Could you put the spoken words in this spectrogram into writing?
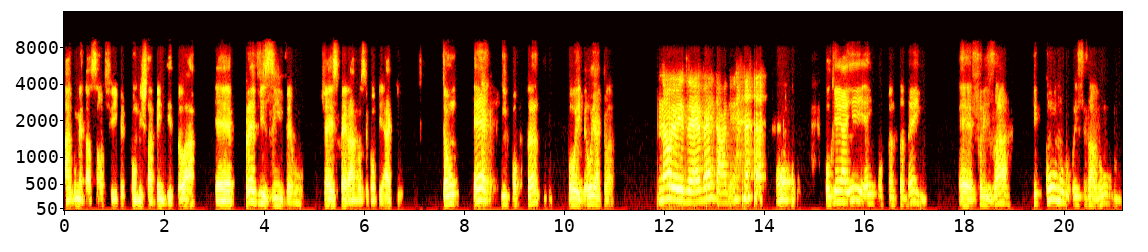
a argumentação fica, como está bem dito lá, é, previsível. Já é esperado você copiar aqui. Então, é, é. importante. Oi, oi, Acla. Não, eu ia dizer, é verdade. é, porque aí é importante também é, frisar de como esses alunos,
